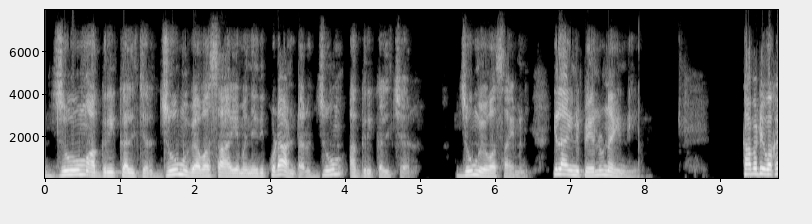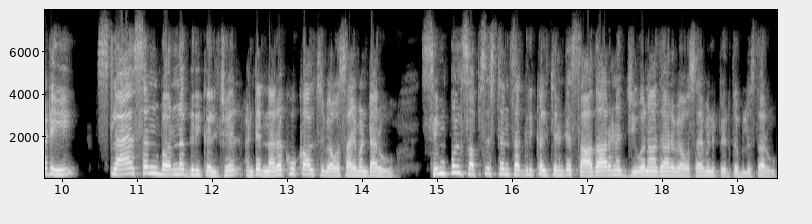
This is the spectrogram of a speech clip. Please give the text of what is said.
జూమ్ అగ్రికల్చర్ జూమ్ వ్యవసాయం అనేది కూడా అంటారు. జూమ్ అగ్రికల్చర్. జూమ్ వ్యవసాయం అని ఇలా ఇన్ని పేర్లు ఉన్నాయండి కాబట్టి ఒకటి స్లాష్ అండ్ బర్న్ అగ్రికల్చర్ అంటే నరకు కాల్స్ వ్యవసాయం అంటారు. సింపుల్ సబ్సిస్టెన్స్ అగ్రికల్చర్ అంటే సాధారణ జీవనాధార వ్యవసాయం అని పేరుతో పిలుస్తారు.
